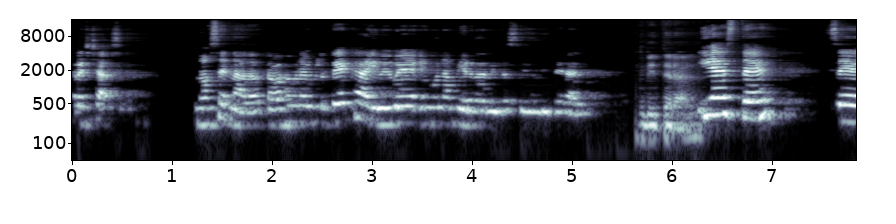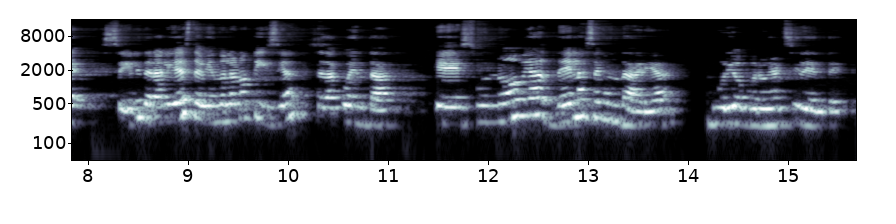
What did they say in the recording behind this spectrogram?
rechazo. No hace nada, trabaja en una biblioteca y vive en una mierda de habitación, literal. Literal. Y este, se, sí, literal, y este, viendo la noticia, se da cuenta que su novia de la secundaria murió por un accidente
